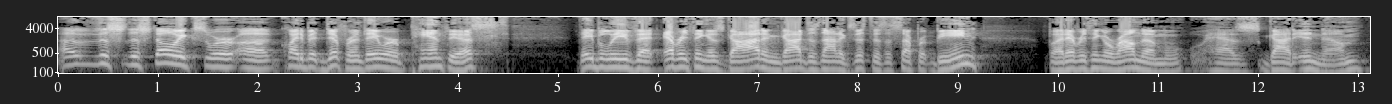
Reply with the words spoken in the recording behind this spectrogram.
Uh, the, the Stoics were uh, quite a bit different. They were pantheists. They believed that everything is God and God does not exist as a separate being, but everything around them has God in them.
